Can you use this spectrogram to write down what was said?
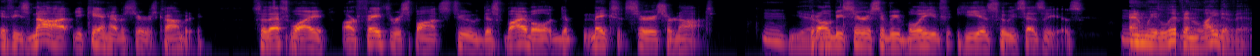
If he's not, you can't have a serious comedy. So that's why our faith response to this Bible makes it serious or not. Mm. Yeah. It could only be serious if we believe he is who he says he is. And we live in light of it.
